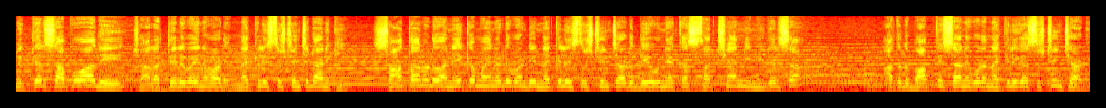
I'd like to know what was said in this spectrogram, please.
మీకు తెలుసు అపవాది చాలా తెలివైన వాడు నకిలీ సృష్టించడానికి. సాతానుడు అనేకమైనటువంటి నకిలీ సృష్టించాడు దేవుని యొక్క సత్యాన్ని మీకు తెలుసా? అతడు బాప్తిస్తాన్ని కూడా నకిలీగా సృష్టించాడు.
